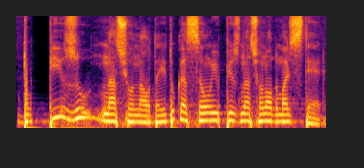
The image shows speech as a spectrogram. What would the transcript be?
do piso nacional da educação e o piso nacional do magistério.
